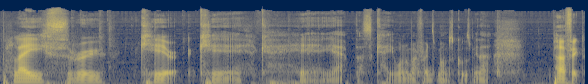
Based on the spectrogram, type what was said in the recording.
playthrough Kier Kier Kier yeah that's K one of my friends' mums calls me that. Perfect.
